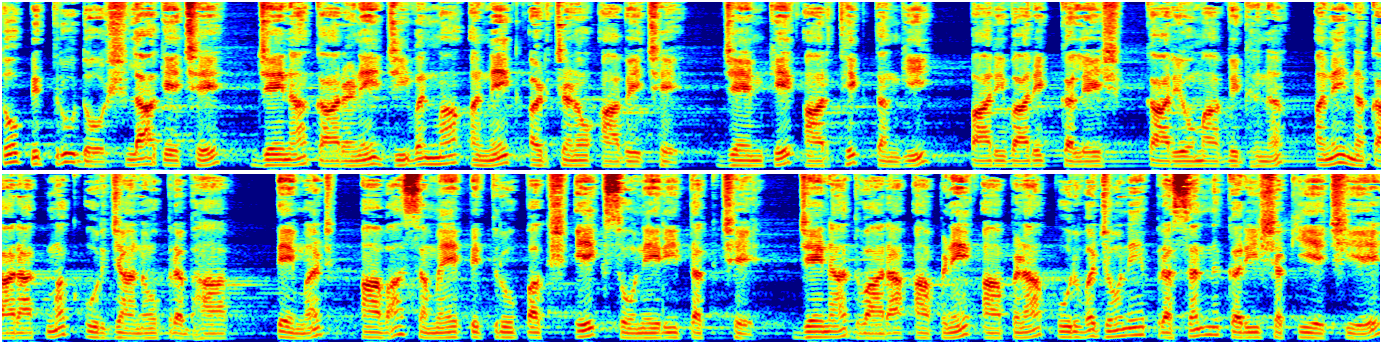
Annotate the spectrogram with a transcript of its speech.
તો પિતૃદોષ લાગે છે, જેના કારણે જીવનમાં અનેક અડચણો આવે છે. જેમ કે આર્થિક તંગી, પારિવારિક કલેશ, કાર્યોમાં વિઘ્ન અને નકારાત્મક ઉર્જાનો પ્રભાવ તેમજ આવા સમયે પિતૃપક્ષ એક સોનેરી તક છે, જેના દ્વારા આપણે આપણા પૂર્વજોને પ્રસન્ન કરી શકીએ છીએ,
